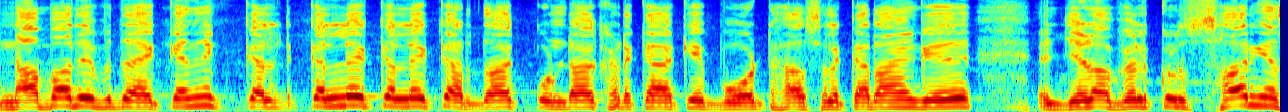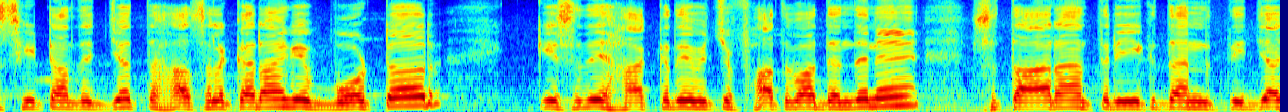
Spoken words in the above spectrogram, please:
ਨਾਭਾ ਦੇ ਵਿਧਾਇਕ ਕਹਿੰਦੇ ਨੇ ਕੱਲੇ ਕੱਲੇ ਘਰ ਦਾ ਕੁੰਡਾ ਖੜਕਾ ਕੇ ਵੋਟ ਹਾਸਲ ਕਰਾਂਗੇ। ਜਿਹੜਾ ਬਿਲਕੁਲ ਸਾਰੀਆਂ ਸੀਟਾਂ ਤੇ ਜਿੱਤ ਹਾਸਲ ਕਰਾਂਗੇ ਵੋਟਰ ਕਿਸ ਦੇ ਹੱਕ ਦੇ ਵਿੱਚ ਫਤਵਾ ਦਿੰਦੇ ਨੇ? 17 ਤਰੀਕ ਦਾ ਨਤੀਜਾ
